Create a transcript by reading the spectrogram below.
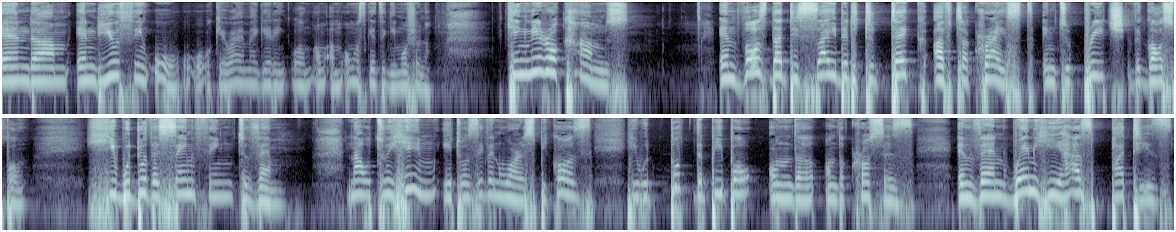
and um, and you think, oh, okay, why am I getting? Well, I'm, I'm almost getting emotional. King Nero comes and those that decided to take after Christ and to preach the gospel, he would do the same thing to them. Now to him it was even worse because he would put the people on the on the crosses and then when he has parties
